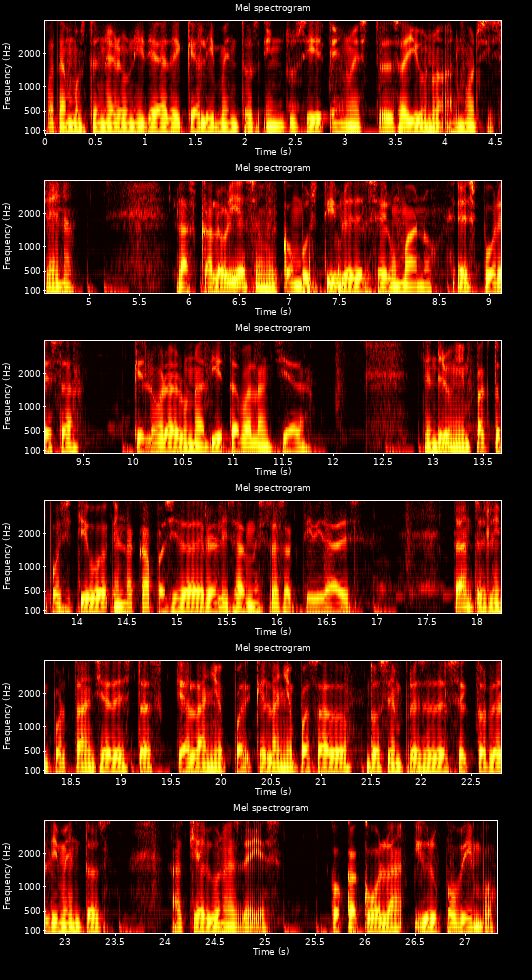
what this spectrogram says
podemos tener una idea de qué alimentos inducir en nuestro desayuno, almuerzo y cena. Las calorías son el combustible del ser humano, es por esa que lograr una dieta balanceada tendría un impacto positivo en la capacidad de realizar nuestras actividades. Tanto es la importancia de estas que, al año, que el año pasado dos empresas del sector de alimentos, aquí algunas de ellas, Coca-Cola y Grupo Bimbo,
